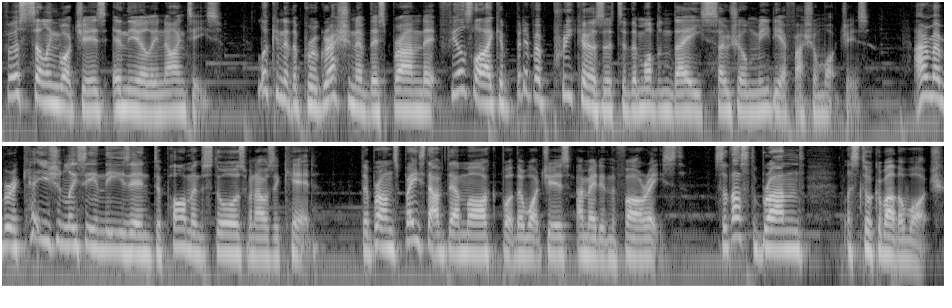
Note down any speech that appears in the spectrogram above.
first selling watches in the early 90s. Looking at the progression of this brand, it feels like a bit of a precursor to the modern day social media fashion watches. I remember occasionally seeing these in department stores when I was a kid. The brand's based out of Denmark, but their watches are made in the Far East. So that's the brand, let's talk about the watch.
